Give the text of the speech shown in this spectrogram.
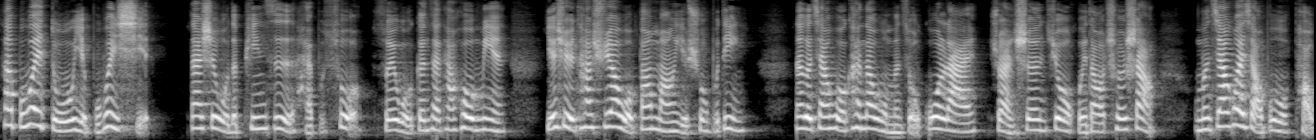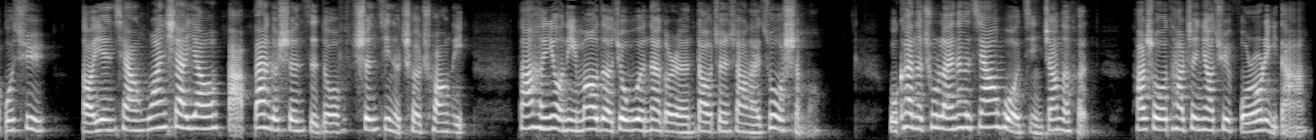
他不会读也不会写，但是我的拼字还不错，所以我跟在他后面。也许他需要我帮忙也说不定。那个家伙看到我们走过来，转身就回到车上。我们加快脚步跑过去，老烟枪弯下腰，把半个身子都伸进了车窗里。他很有礼貌的就问那个人到镇上来做什么。我看得出来，那个家伙紧张的很。他说他正要去佛罗里达。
